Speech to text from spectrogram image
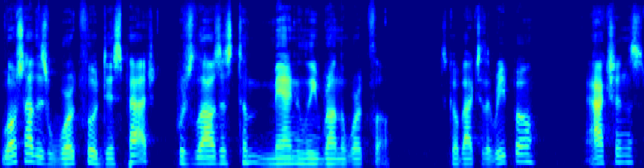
We also have this workflow dispatch, which allows us to manually run the workflow. Let's go back to the repo, actions,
